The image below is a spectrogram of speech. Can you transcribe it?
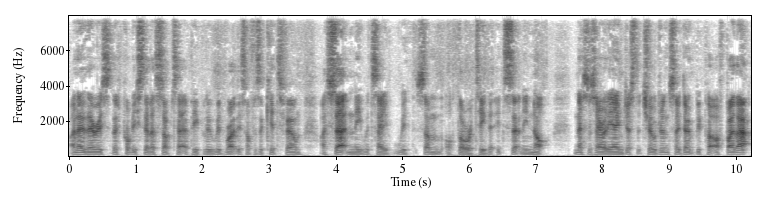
I know there is. There's probably still a subset of people who would write this off as a kids' film. I certainly would say with some authority that it's certainly not necessarily aimed just at children, so don't be put off by that.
